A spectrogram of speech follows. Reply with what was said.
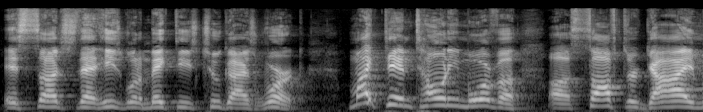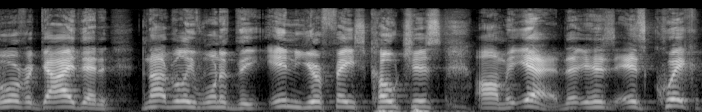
is such that he's going to make these two guys work. Mike D'Antoni, more of a, a, softer guy, more of a guy that not really one of the in-your-face coaches. Um, yeah, his his quick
